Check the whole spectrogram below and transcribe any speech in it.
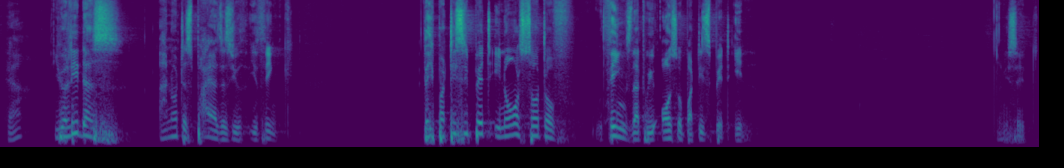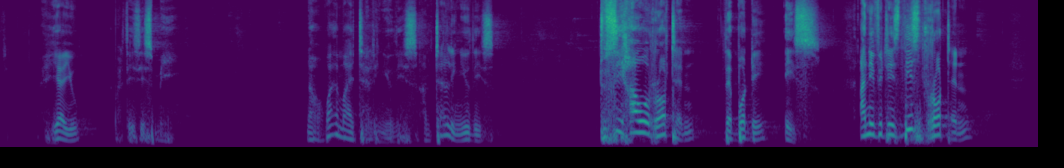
Yeah? Your leaders are not as pious as you, you think. They participate in all sort of things that we also participate in. And he said, I hear you, but this is me. Now, why am I telling you this? I'm telling you this to see how rotten the body is. And if it is this rotten,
